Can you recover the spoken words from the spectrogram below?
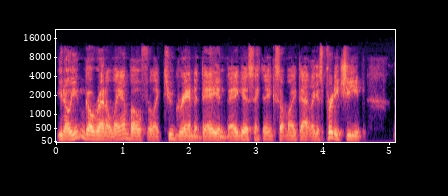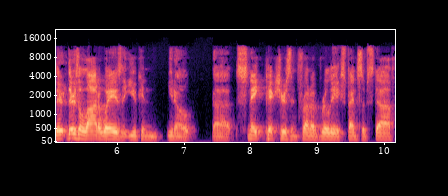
you know, you can go rent a Lambo for like two grand a day in Vegas, I think, something like that. Like it's pretty cheap. There, there's a lot of ways that you can, you know, uh, snake pictures in front of really expensive stuff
